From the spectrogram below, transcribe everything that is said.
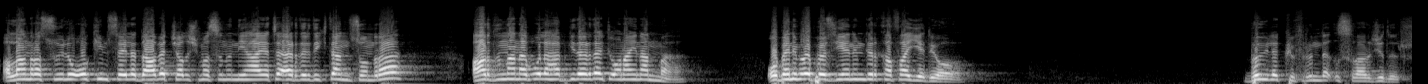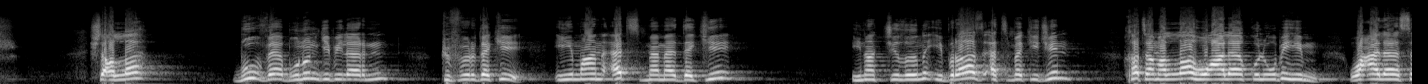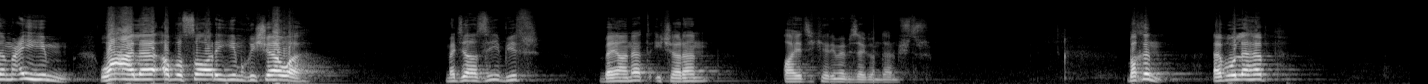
Allah'ın Resulü o kimseyle davet çalışmasını nihayete erdirdikten sonra ardından Ebu Lahab gider der ki ona inanma. O benim öpöz yeğenimdir kafayı yedi o. Böyle küfründe ısrarcıdır. İşte Allah bu ve bunun gibilerinin küfürdeki, iman etmemedeki inatçılığını ibraz etmek için Allahu ala kulubihim ve ala sem'ihim ve ala absarihim gışave mecazi bir beyanet içeren ayeti kerime bize göndermiştir. Bakın Ebu Leheb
